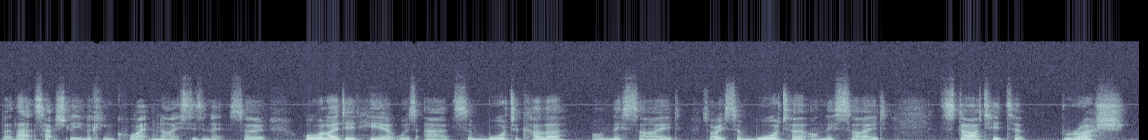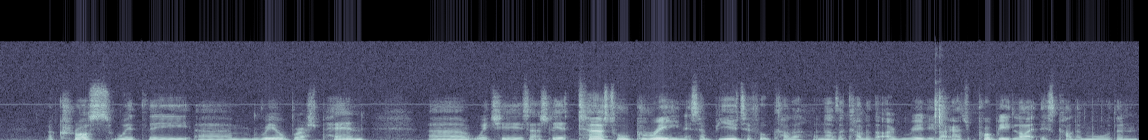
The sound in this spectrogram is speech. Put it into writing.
But that's actually looking quite nice isn't it? So all I did here was add some watercolour on this side sorry, some water on this side, started to brush across with the um, real brush pen, uh, which is actually a turtle green. It's a beautiful colour, another colour that I really like. I probably like this colour more than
